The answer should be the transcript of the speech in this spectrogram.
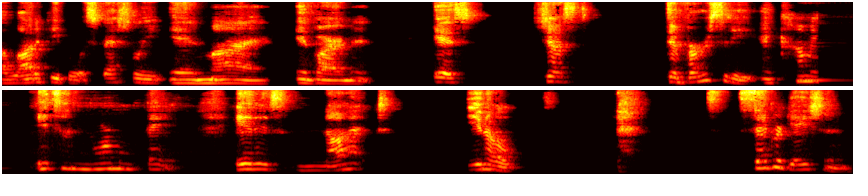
a lot of people, especially in my environment, is just diversity and coming. It's a normal thing. It is not, you know, segregation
